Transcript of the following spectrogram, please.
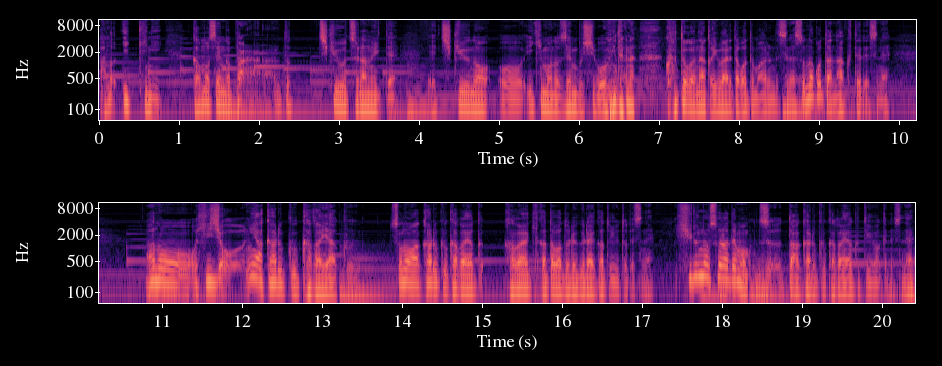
あの一気にガンマ線がバーンと地球を貫いて地球の生き物全部死亡みたいな ことがなんか言われたこともあるんですがそんなことはなくてですねあの非常に明るく輝くその明るく輝く輝き方はどれぐらいかというとですね昼の空でもずっと明るく輝くというわけですね。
